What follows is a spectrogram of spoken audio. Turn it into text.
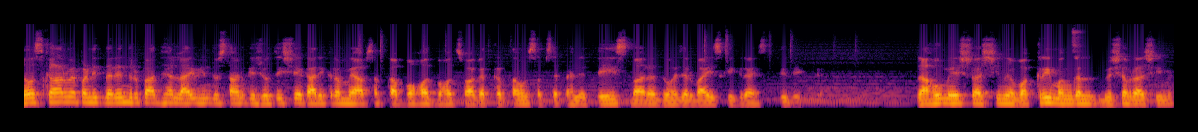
नमस्कार मैं पंडित नरेंद्र उपाध्याय लाइव हिंदुस्तान के ज्योतिषीय कार्यक्रम में आप सबका बहुत बहुत स्वागत करता हूँ। सबसे पहले 23 बारह 2022 की ग्रह स्थिति देखते हैं। राहु मेष राशि में वक्री मंगल वृषभ राशि में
